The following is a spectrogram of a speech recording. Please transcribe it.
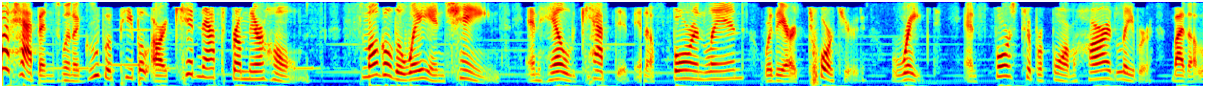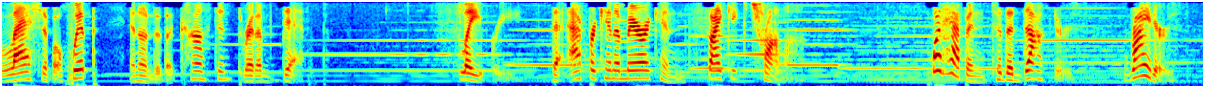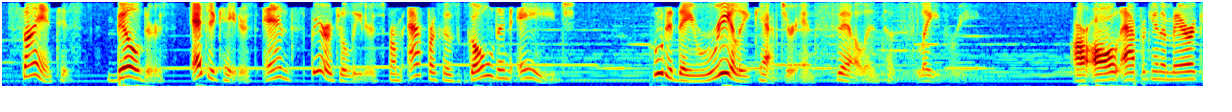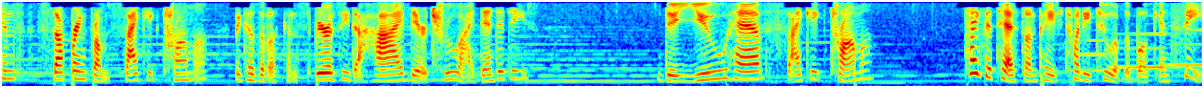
What happens when a group of people are kidnapped from their homes, smuggled away in chains, and held captive in a foreign land where they are tortured, raped, and forced to perform hard labor by the lash of a whip and under the constant threat of death? Slavery, the African American psychic trauma. What happened to the doctors, writers, scientists, builders, educators, and spiritual leaders from Africa's golden age? Who did they really capture and sell into slavery? Are all African Americans suffering from psychic trauma because of a conspiracy to hide their true identities? Do you have psychic trauma? Take the test on page 22 of the book and see.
